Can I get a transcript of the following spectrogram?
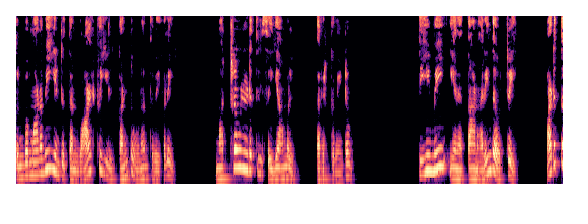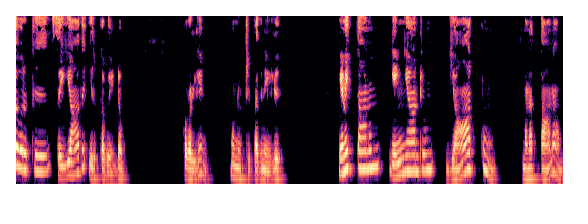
துன்பமானவை என்று தன் வாழ்க்கையில் கண்டு உணர்ந்தவைகளை மற்றவனிடத்தில் செய்யாமல் தவிர்க்க வேண்டும். தீமை என தான் அறிந்தவற்றை அடுத்தவருக்கு செய்யாது இருக்க வேண்டும். குரல் எண் முன்னூற்றி பதினேழு. இணைத்தானும் எஞ்ஞான்றும் யார்க்கும் மனத்தானாம்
